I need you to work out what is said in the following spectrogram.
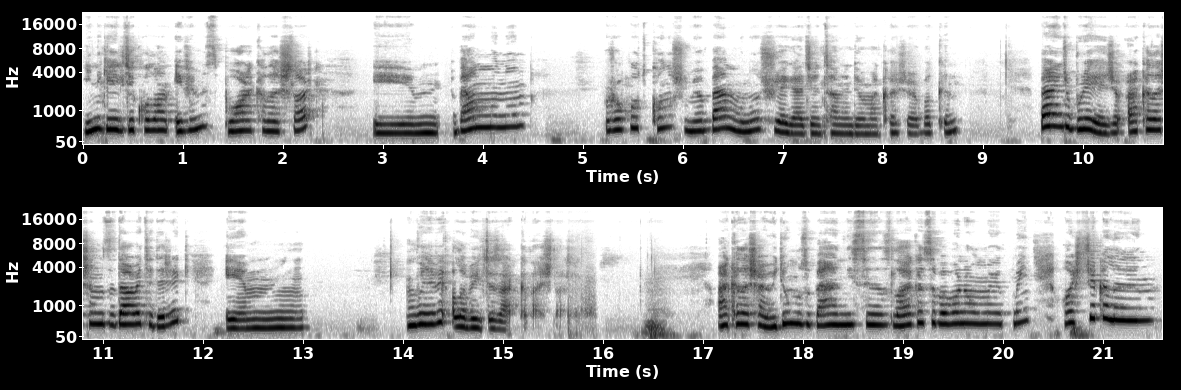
Yeni gelecek olan evimiz bu arkadaşlar. Ee, ben bunun robot konuşmuyor. Ben bunun şuraya geleceğini tahmin ediyorum arkadaşlar. Bakın. Bence buraya gelecek. Arkadaşlarımızı davet ederek em, bu evi alabileceğiz arkadaşlar. Arkadaşlar videomuzu beğendiyseniz like atıp abone olmayı unutmayın. Hoşçakalın.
